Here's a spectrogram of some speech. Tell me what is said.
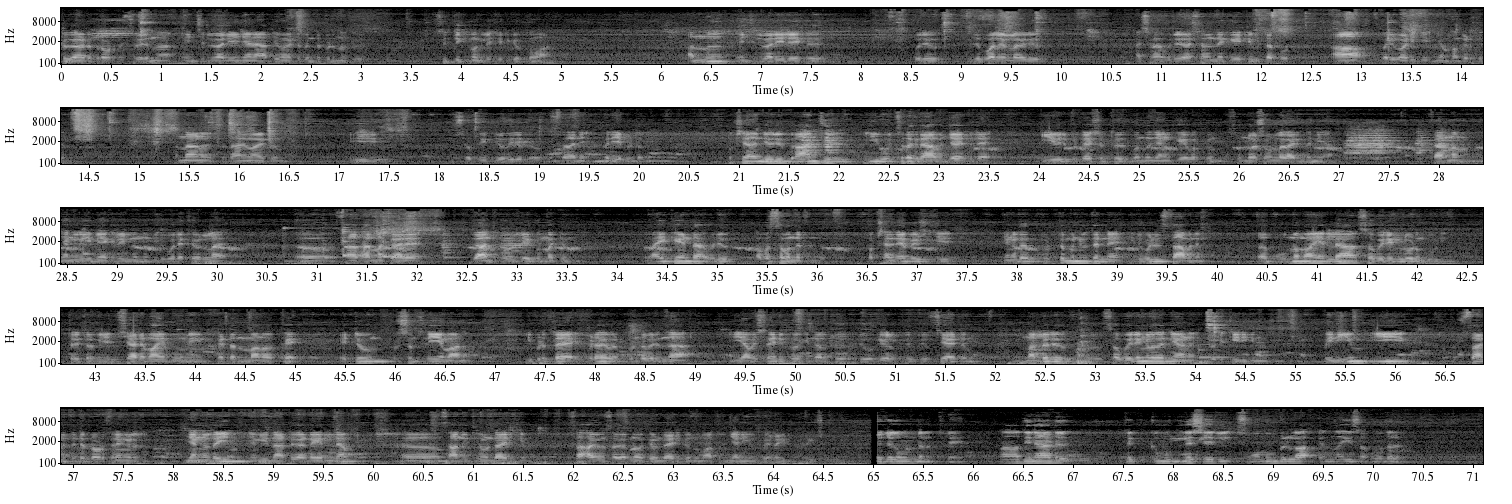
നാട്ടുകാട് പ്രവർത്തിച്ചു വരുന്ന എഞ്ചിൽ വാലിയെ ഞാൻ ആദ്യമായിട്ട് ബന്ധപ്പെടുന്നത് സിദ്ദിഖ് മംഗലശ്ശേരിക്കൊപ്പമാണ്. അന്ന് എഞ്ചിൽ വാലിയിലേക്ക് ഒരു ഇതുപോലെയുള്ള ഒരു അശ്വ ഒരു അശ്വനെ കയറ്റി വിട്ടപ്പോൾ ആ പരിപാടിക്ക് ഞാൻ പങ്കെടുത്തിരുന്നു. അന്നാണ് പ്രധാനമായിട്ടും ഈ ഷഫീഖ് ജോഹിർ ഉസ്താദിനെ പരിചയപ്പെട്ടത്. പക്ഷേ അതിന്റെ ഒരു ബ്രാഞ്ച് ഈ ഉച്ചത ഗ്രാമപഞ്ചായത്തിലെ ഈ ഒരു പ്രദേശത്ത് വന്ന് ഞങ്ങൾക്ക് ഏവർക്കും സന്തോഷമുള്ള കാര്യം തന്നെയാണ്. കാരണം ഞങ്ങൾ ഈ മേഖലയിൽ നിന്നും ഇതുപോലെയൊക്കെയുള്ള സാധാരണക്കാരെ ഗാന്ധിഭവനിലേക്കും മറ്റും അയക്കേണ്ട ഒരു അവസ്ഥ വന്നിട്ടുണ്ട്. പക്ഷെ അതിനെ അപേക്ഷിച്ച് ഞങ്ങളുടെ തൊട്ട് മുന്നിൽ തന്നെ ഇതുപോലൊരു സ്ഥാപനം അത് പൂർണമായ എല്ലാ സൗകര്യങ്ങളോടും കൂടി ഇത്ര ഇത്ര വിശാലമായ ഭൂമിയും കെട്ട നിർമ്മാണമൊക്കെ ഏറ്റവും പ്രശംസനീയമാണ്. ഇവിടുത്തെ ഇവിടെ കൊണ്ടുവരുന്ന ഈ അവസ്ഥ അനുഭവിക്കുന്നവർക്ക് രോഗികൾക്ക് തീർച്ചയായിട്ടും നല്ലൊരു സൗകര്യങ്ങൾ തന്നെയാണ് ഒരുക്കിയിരിക്കുന്നത്. അപ്പോൾ ഇനിയും ഈ പ്രസ്ഥാനത്തിന്റെ പ്രവർത്തനങ്ങളിൽ ഞങ്ങളുടെയും ഈ നാട്ടുകാരുടെ എല്ലാം സാന്നിധ്യം ഉണ്ടായിരിക്കും സഹായവും സഹകരണവും ഒക്കെ ഉണ്ടായിരിക്കും എന്ന് മാത്രം ഞാൻ ഈ വേളയിൽ അറിയിച്ചു. നിയോജകമണ്ഡലത്തിലെ ആദിനാട് തെക്ക് മുല്ലശ്ശേരി സോമൻപിള്ള എന്ന ഈ സഹോദരൻ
